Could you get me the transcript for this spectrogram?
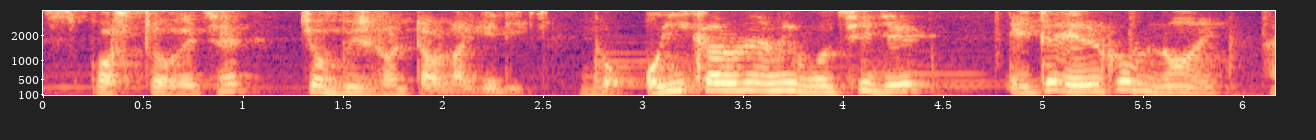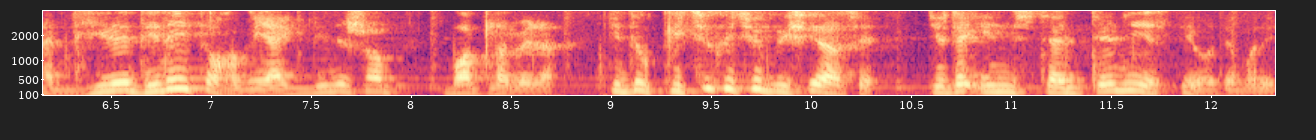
স্পষ্ট হয়েছে, চব্বিশ ঘন্টাও লাগেনি। তো ওই কারণে আমি বলছি যে, এটা এরকম নয় হ্যাঁ ধীরে ধীরেই তো হবে, একদিনে সব বদলাবে না। কিন্তু কিছু কিছু বিষয় আছে যেটা ইনস্ট্যান্টেনিয়াসলি হতে পারে।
